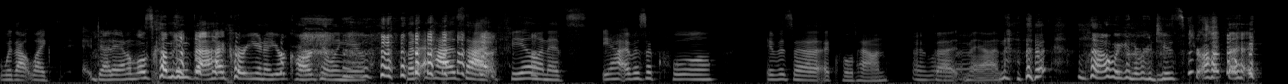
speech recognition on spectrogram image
without like dead animals coming back or, you know, your car killing you. But it has that feel and it's, yeah, it was a cool, it was a, a cool town. I love But that. man, how are we going to reduce traffic?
